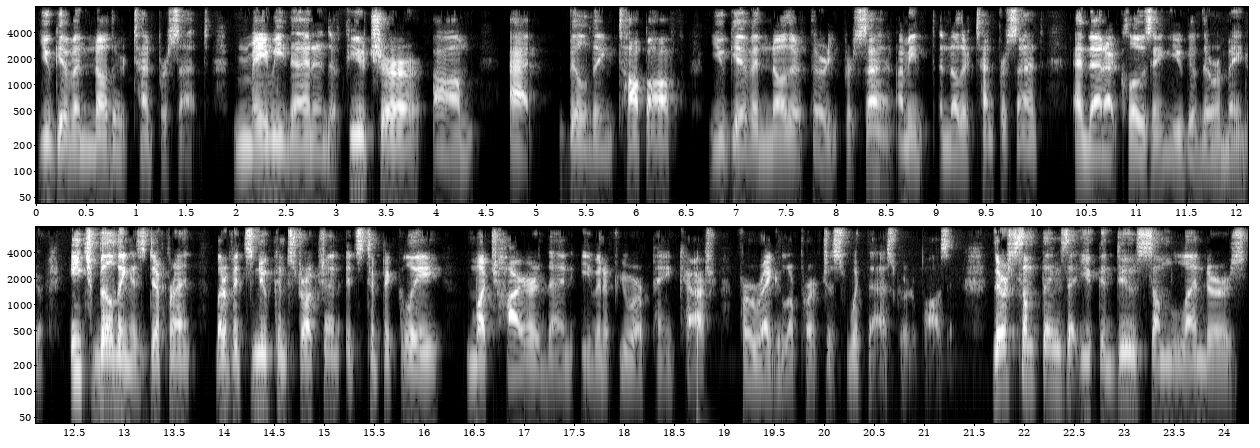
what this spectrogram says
you give another 10%. Maybe then in the future, um, at building top off, you give another 30%, I mean, another 10%, and then at closing, you give the remainder. Each building is different, but if it's new construction, it's typically much higher than even if you were paying cash for a regular purchase with the escrow deposit. There are some things that you can do. Some lenders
